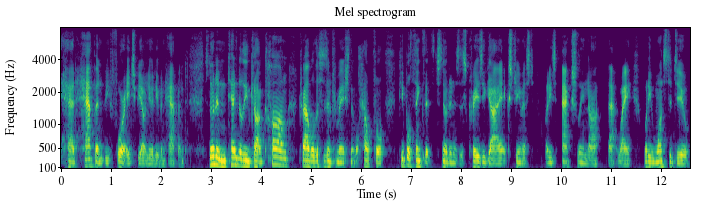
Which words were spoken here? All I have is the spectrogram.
had happened before HBO knew it even happened. Snowden intended to lead Hong Kong travel. This is information that will helpful. People think that Snowden is this crazy guy, extremist but he's actually not that way. What he wants to do,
